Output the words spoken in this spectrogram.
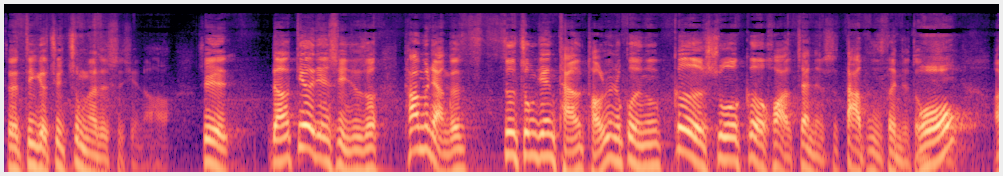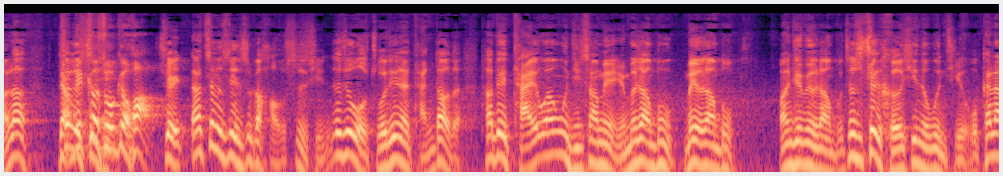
这是第一个最重要的事情了哈。所以。然后第二件事情就是说，他们两个这中间谈讨论的过程中各说各话，占的是大部分的东西。哦，啊，那两边各说各话，对，那这个事情是个好事情。那就是我昨天在谈到的，他对台湾问题上面有没有让步？没有让步，完全没有让步，这是最核心的问题。我看他，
